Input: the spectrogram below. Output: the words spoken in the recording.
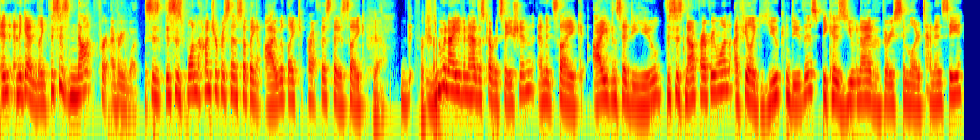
and, and again like this is not for everyone this is this is 100% something i would like to preface that it's like yeah sure. you and i even had this conversation and it's like i even said to you this is not for everyone i feel like you can do this because you and i have a very similar tendency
